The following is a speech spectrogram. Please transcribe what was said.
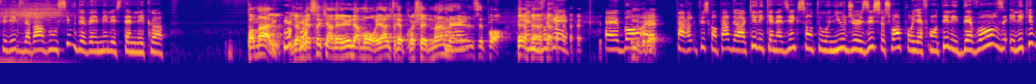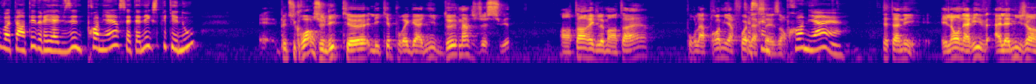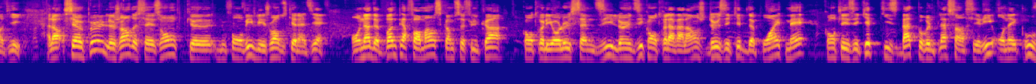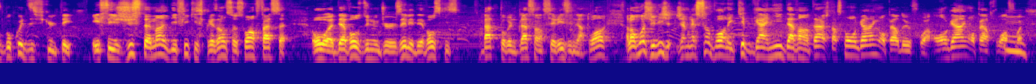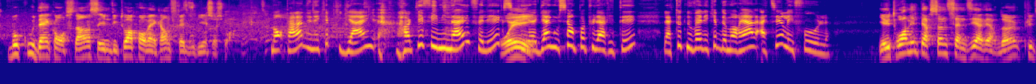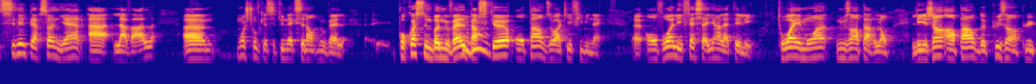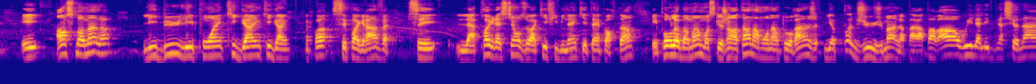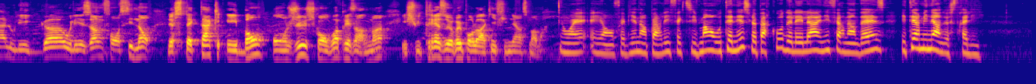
Félix, d'abord, vous aussi, vous devez aimer les Stanley Cup. Pas mal. J'aimerais ça qu'il y en ait une à Montréal très prochainement, mais je ne sais pas. une vraie. Euh, bon, euh, puisqu'on parle de hockey, les Canadiens qui sont au New Jersey ce soir pour y affronter les Devils et l'équipe va tenter de réaliser une première cette année. Expliquez-nous. Eh, peux-tu croire, Julie, que l'équipe pourrait gagner deux matchs de suite en temps réglementaire pour la première fois de la saison? première. Cette année. Et là, on arrive à la mi-janvier. Alors, c'est un peu le genre de saison que nous font vivre les joueurs du Canadien. On a de bonnes performances, comme ce fut le cas contre les Oilers samedi, lundi contre l'Avalanche, deux équipes de pointe, mais contre les équipes qui se battent pour une place en série, on éprouve beaucoup de difficultés. Et c'est justement le défi qui se présente ce soir face aux Devils du New Jersey, les Devils qui battent pour une place en séries éliminatoires. Alors moi, Julie, j'aimerais ça voir l'équipe gagner davantage parce qu'on gagne, on perd deux fois. On gagne, on perd trois fois. Mm. Beaucoup d'inconstance et une victoire convaincante ferait du bien ce soir. Bon, parlant d'une équipe qui gagne, hockey féminin, Félix, qui euh, gagne aussi en popularité, la toute nouvelle équipe de Montréal attire les foules. Il y a eu 3000 personnes samedi à Verdun, plus de 6000 personnes hier à Laval. Euh, moi, je trouve que c'est une excellente nouvelle. Pourquoi c'est une bonne nouvelle? Mhm. Parce qu'on parle du hockey féminin. Euh, on voit les faits saillants à la télé. Toi et moi, nous en parlons. Les gens en parlent de plus en plus. Et en ce moment-là, les buts, les points, qui gagne, qui gagne pas, c'est pas grave. C'est la progression du hockey féminin qui est important. Et pour le moment, moi, ce que j'entends dans mon entourage, il n'y a pas de jugement là, par rapport à, ah oui, la Ligue nationale ou les gars ou les hommes font ci. Non, le spectacle est bon. On juge ce qu'on voit présentement et je suis très heureux pour le hockey féminin en ce moment. Oui, et on fait bien d'en parler, effectivement. Au tennis, le parcours de Leila Annie Fernandez est terminé en Australie.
